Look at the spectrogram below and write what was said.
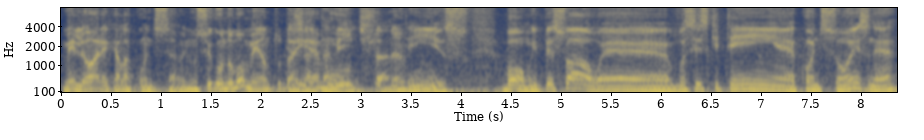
melhore aquela condição. E no segundo momento, daí Exatamente. é multa, né? Tem isso. Bom, e pessoal, é, vocês que têm é, condições, né?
